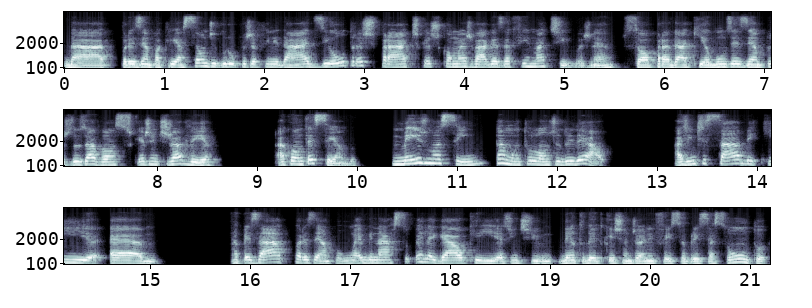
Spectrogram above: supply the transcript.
da, por exemplo, a criação de grupos de afinidades e outras práticas como as vagas afirmativas, né? Só para dar aqui alguns exemplos dos avanços que a gente já vê acontecendo. Mesmo assim, está muito longe do ideal. A gente sabe que é, apesar, por exemplo, um webinar super legal que a gente, dentro da Education Journey, fez sobre esse assunto,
